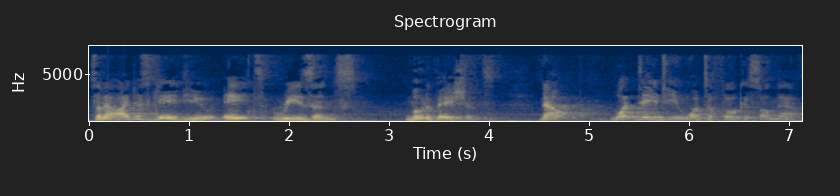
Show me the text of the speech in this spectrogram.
So now I just gave you eight reasons, motivations. Now, what day do you want to focus on that?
